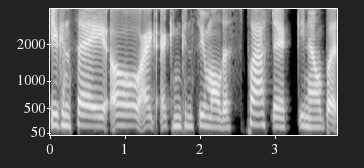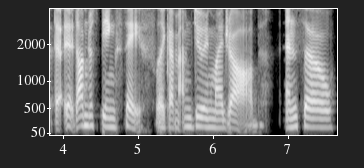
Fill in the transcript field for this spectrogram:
you can say, "Oh, I, I can consume all this plastic," you know, but th- I'm just being safe. Like I'm I'm doing my job. And so,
